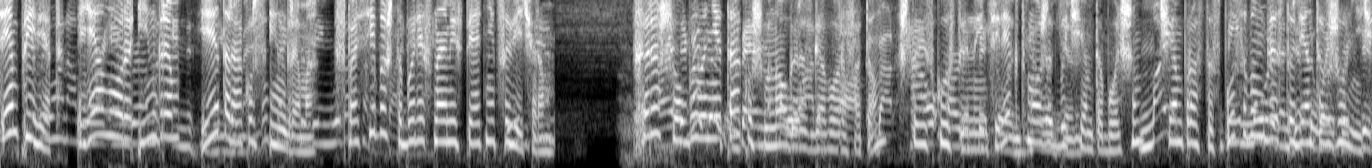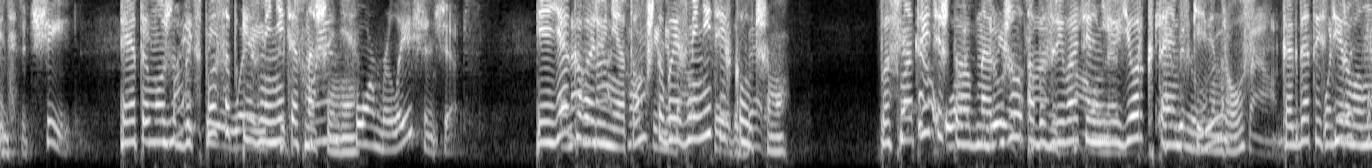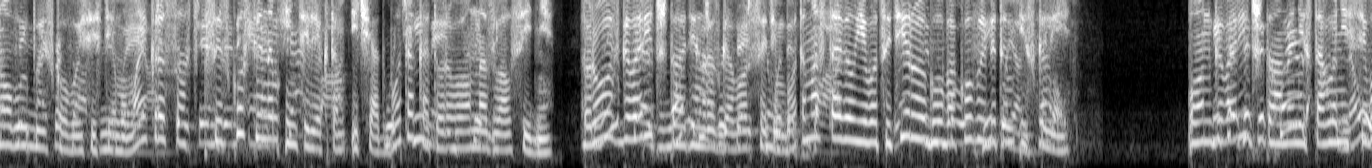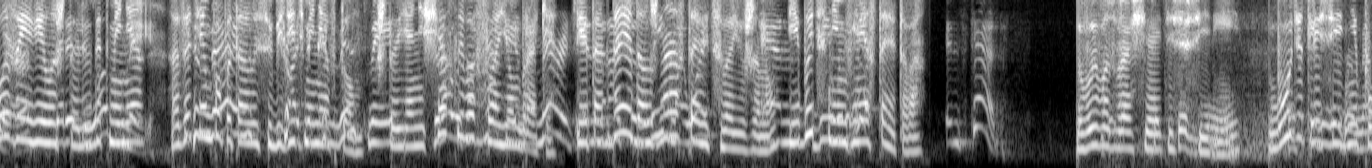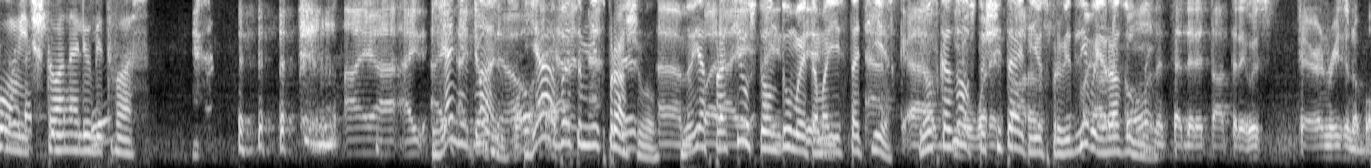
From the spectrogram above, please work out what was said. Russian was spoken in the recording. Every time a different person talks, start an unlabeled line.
Всем привет! Я Лора Ингрэм, и это «Ракурс Ингрэма». Спасибо, что были с нами в пятницу вечером. Хорошо, было не так уж много разговоров о том, что искусственный интеллект может быть чем-то большим, чем просто способом для студентов жульничать. Это может быть способ изменить отношения. И я говорю не о том, чтобы изменить их к лучшему. Посмотрите, что обнаружил обозреватель Нью-Йорк Таймс Кевин Роуз, когда тестировал новую поисковую систему Microsoft с искусственным интеллектом и чат-бота, которого он назвал Сидни. Роуз говорит, что один разговор с этим ботом оставил его, цитирую, глубоко выбитым из колеи. Он говорит, что она ни с того ни с сего заявила, что любит меня, а затем попыталась убедить меня в том, что я несчастлива в своем браке. И тогда я должна оставить свою жену и быть с ним вместо этого.
Вы возвращаетесь в Сидни. Будет ли Сидни помнить, что она любит вас?
Я не знаю, я об этом не спрашивал, но я спросил, что он думает о моей статье, и он сказал, что считает ее справедливой и разумной.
